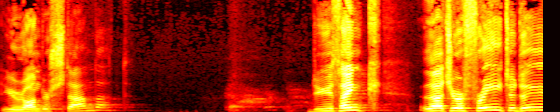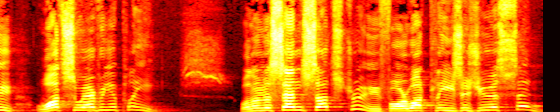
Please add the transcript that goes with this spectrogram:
Do you understand that? Do you think that you're free to do whatsoever you please? Well, in a sense, that's true, for what pleases you is sin.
